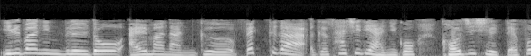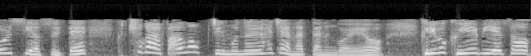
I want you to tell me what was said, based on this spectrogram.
일반인들도 알만한 그 팩트가 그 사실이 아니고 거짓일 때 폴스였을 때그 추가 팔로업 질문을 하지 않았다는 거예요. 그리고 그에 비해서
